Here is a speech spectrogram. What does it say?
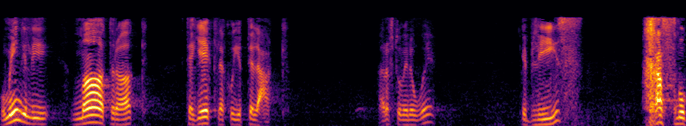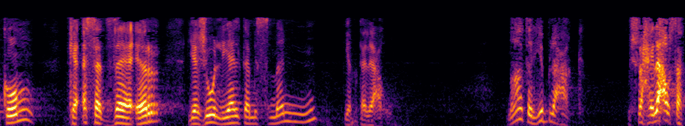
ومين اللي ناطرك تياكلك ويبتلعك عرفتوا مين هو؟ إبليس. خصمكم كأسد زائر يجول ليلتمس من يبتلعه. ناطر يبلعك. مش رح يلعوسك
